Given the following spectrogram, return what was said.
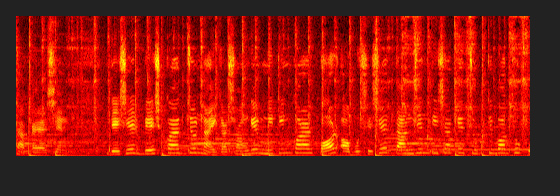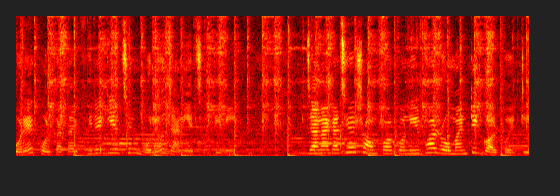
ঢাকায় আসেন। দেশের বেশ কয়েকজন নায়িকার সঙ্গে মিটিং করার পর অবশেষে তানজিন তিশাকে চুক্তিবদ্ধ করে কলকাতায় ফিরে গিয়েছেন বলেও জানিয়েছেন তিনি। জানা গেছে, সম্পর্ক নির্ভর রোমান্টিক গল্প এটি।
